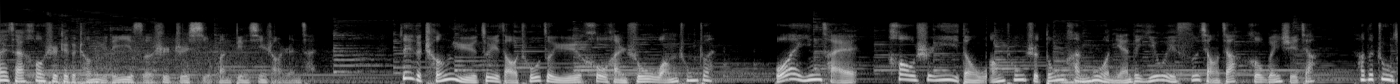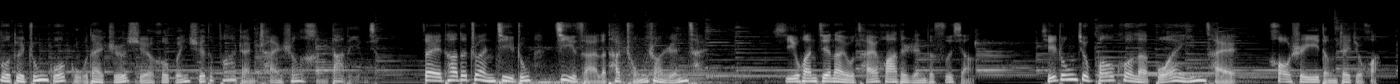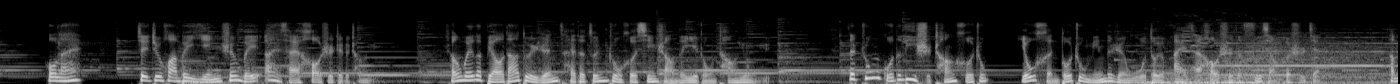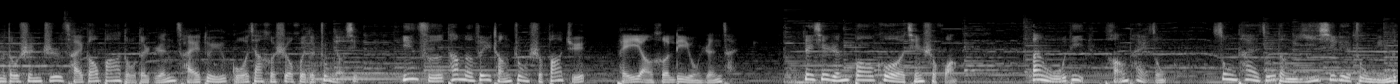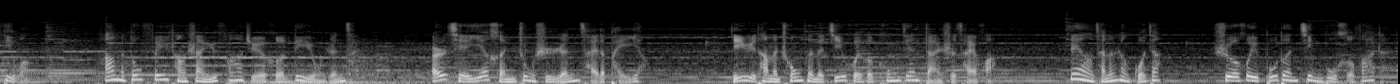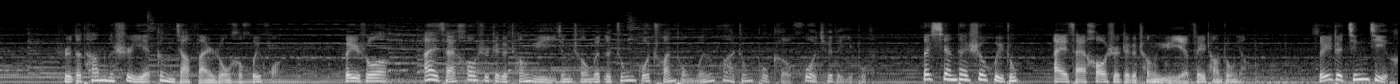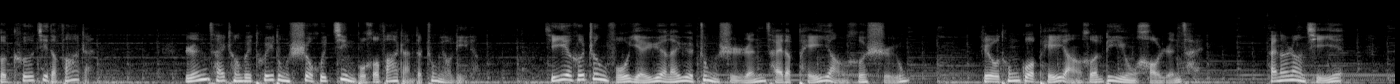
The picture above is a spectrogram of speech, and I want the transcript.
爱才好事这个成语的意思是指喜欢并欣赏人才。这个成语最早出自于《后汉书·王充传》，博爱英才，好事义等。王充是东汉末年的一位思想家和文学家，他的著作对中国古代哲学和文学的发展产生了很大的影响。在他的传记中记载了他崇尚人才，喜欢接纳有才华的人的思想，其中就包括了博爱英才。好事义等这句话，后来这句话被引申为爱才好事这个成语，成为了表达对人才的尊重和欣赏的一种常用语。在中国的历史长河中，有很多著名的人物都有爱才好事的思想和实践，他们都深知才高八斗的人才对于国家和社会的重要性，因此他们非常重视发掘、培养和利用人才。这些人包括秦始皇、汉武帝、唐太宗、宋太祖等一系列著名的帝王。他们都非常善于发掘和利用人才，而且也很重视人才的培养，给予他们充分的机会和空间展示才华，这样才能让国家、社会不断进步和发展，使得他们的事业更加繁荣和辉煌。可以说，爱才好事这个成语已经成为了中国传统文化中不可或缺的一部分。在现代社会中，爱才好事这个成语也非常重要。随着经济和科技的发展，人才成为推动社会进步和发展的重要力量，企业和政府也越来越重视人才的培养和使用。只有通过培养和利用好人才，才能让企业、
